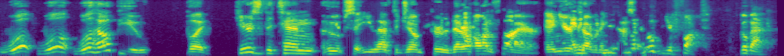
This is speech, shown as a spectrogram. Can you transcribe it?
we'll we'll we'll help you, but here's the ten hoops that you have to jump through that are on fire, and you're And if covered in You it. Hoop, you're fucked. Go back,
